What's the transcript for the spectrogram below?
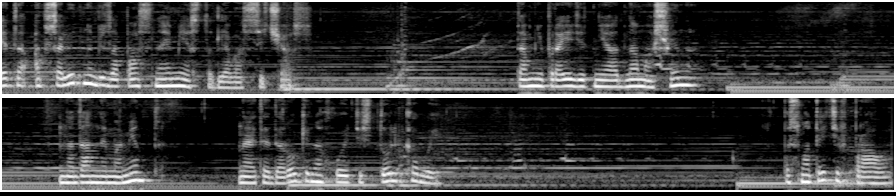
Это абсолютно безопасное место для вас сейчас. Там не проедет ни одна машина. На данный момент на этой дороге находитесь только вы – Посмотрите вправо.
